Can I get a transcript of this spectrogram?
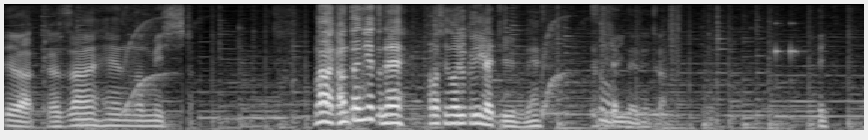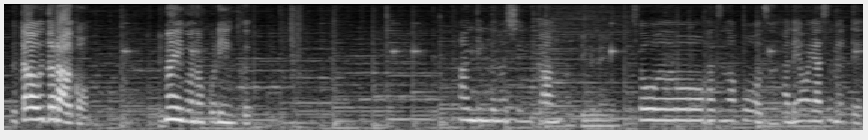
では、火山編のミッション。まあ、簡単に言うとね、倒し能力以外っていうのね。そういいんだよねじゃ歌うドラゴン。迷子のコリンク。ハンディングの瞬間。挑発のポーズ、羽を休めて、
